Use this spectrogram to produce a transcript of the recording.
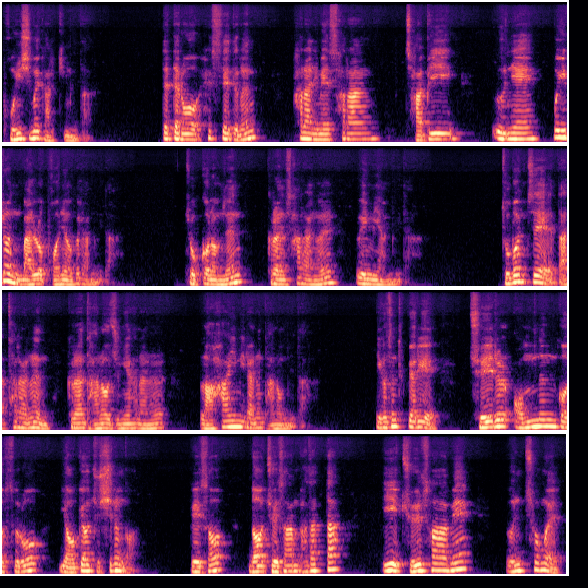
본심을 가리킵니다. 때때로 헤세드는 하나님의 사랑, 자비, 은혜 뭐 이런 말로 번역을 합니다. 조건 없는 그런 사랑을 의미합니다. 두 번째 나타나는 그런 단어 중에 하나는 라하임이라는 단어입니다. 이것은 특별히 죄를 없는 것으로 여겨주시는 것. 그래서 너 죄사함 받았다? 이 죄사함의 은총을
